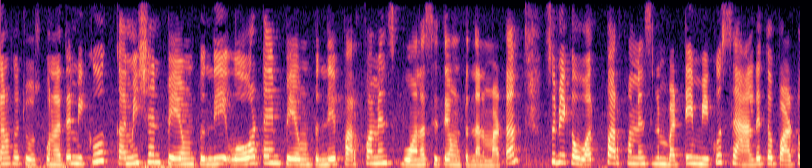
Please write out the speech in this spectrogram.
కనుక చూసుకున్నైతే మీకు కమిషన్ పే ఉంటుంది ఓవర్ టైం పే ఉంటుంది పర్ఫార్మెన్స్ బోనస్ అయితే ఉంటుందన్నమాట. సో మీకు వర్క్ పర్ఫార్మెన్స్ని బట్టి మీకు శాలరీతో పాటు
